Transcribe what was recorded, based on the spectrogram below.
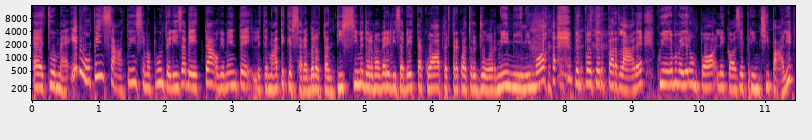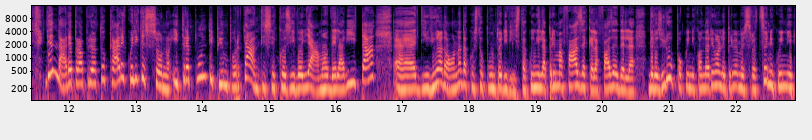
eh, Tomè. E abbiamo pensato insieme appunto a Elisabetta ovviamente le tematiche sarebbero tantissime dovremmo avere Elisabetta qua per 3-4 giorni minimo per poter parlare. Quindi andremo a vedere un po' le cose principali. Di andare proprio a toccare quelli che sono i tre punti più importanti se così vogliamo della vita eh, di, di, una donna da questo punto di vista quindi la prima fase che è la fase del, dello sviluppo quindi quando arrivano le prime mestruazioni quindi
